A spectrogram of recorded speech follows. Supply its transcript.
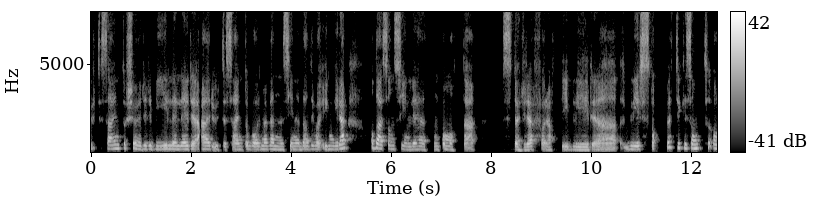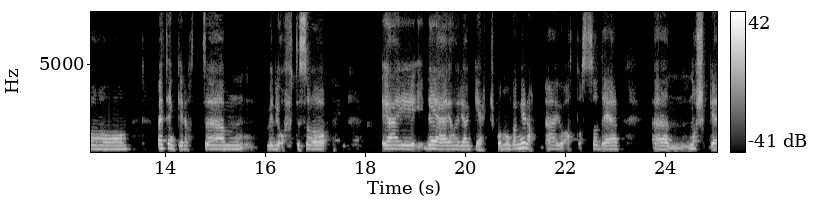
ute seint og kjører bil, eller er ute seint og går med vennene sine da de var yngre. Og da er sannsynligheten på en måte større for at de blir, uh, blir stoppet, ikke sant. Og, og jeg tenker at um, veldig ofte så jeg, det jeg har reagert på noen ganger, da, er jo at også det eh, norske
